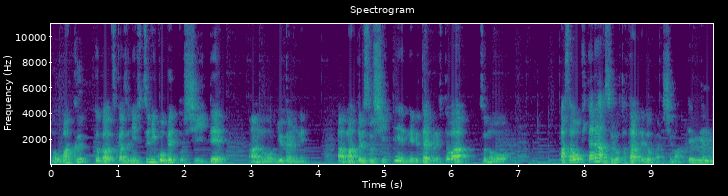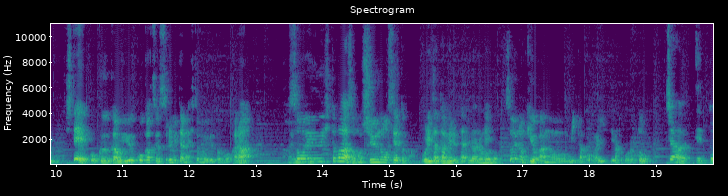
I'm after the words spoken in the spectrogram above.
の枠とかを使わずに普通にこうベッドを敷いて、あの、床にね、あ、マットレスを敷いて寝るタイプの人は、その、朝起きたらそれを畳んでどっかにしまってみたいな、うん。して、こう空間を有効活用するみたいな人もいると思うから、そういう人は、その収納性とか折りたためるタイプねなるほど。そういうのをあの見た方がいいっていうところと、じゃあ、えっと、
